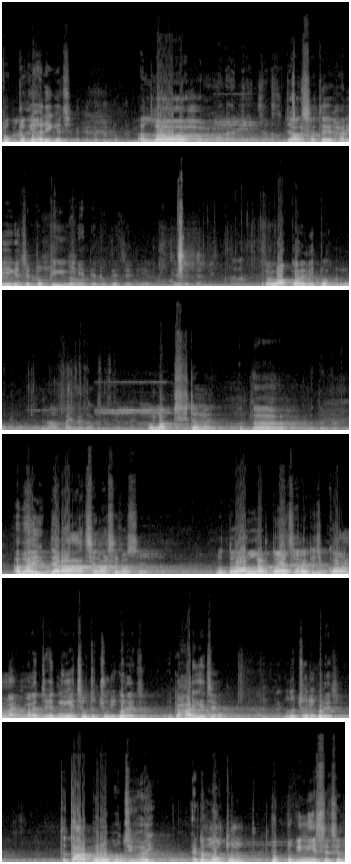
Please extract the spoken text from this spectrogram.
টুকটুকি হারিয়ে গেছে। আল্লাহ। জাল সাথে হারিয়ে গেছে টুকটুকি লক করেনি টুকটুকি। লক সিস্টেম ভাই যারা আছেন আশেপাশে ও তো আল্লাহর দয়া ছাড়া কিছু করার নাই। মানে যে নিয়েছে ও তো চুরি করেছে। ওকে হারিয়েছে। ও তো চুরি করেছে। তো তারপরেও বলছি ভাই একটা নতুন টুকটুকি নিয়ে এসেছিল।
